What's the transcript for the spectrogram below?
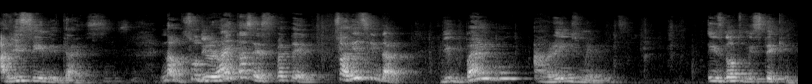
Are you seeing it, guys? Now, so the writers expected. So are you seeing that the Bible arrangement is not mistaken?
